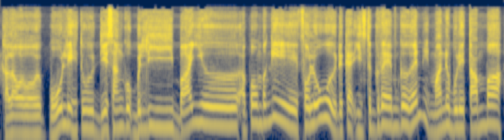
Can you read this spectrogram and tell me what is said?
kalau boleh tu dia sanggup beli buyer apa orang panggil follower dekat Instagram Instagram ke kan mana boleh tambah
